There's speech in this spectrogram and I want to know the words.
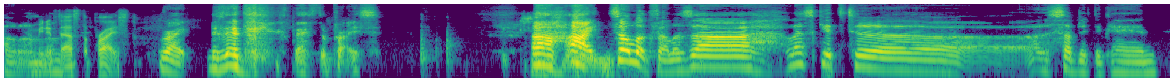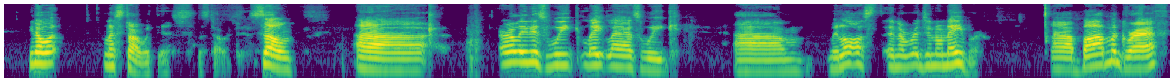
Hold on. i mean if that's the price right, that- that's the price. Uh, all right. So look, fellas. Uh, let's get to uh, the subject at hand. You know what? Let's start with this. Let's start with this. So, uh, early this week, late last week, um, we lost an original neighbor, uh, Bob McGrath,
